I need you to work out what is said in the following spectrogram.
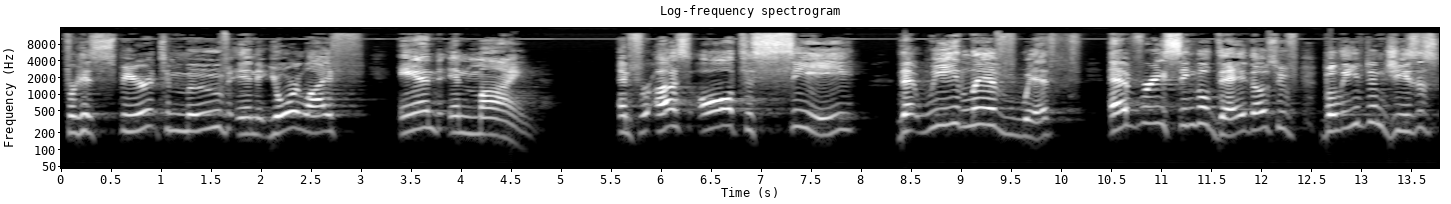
for His Spirit to move in your life and in mine. And for us all to see that we live with every single day, those who've believed in Jesus,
